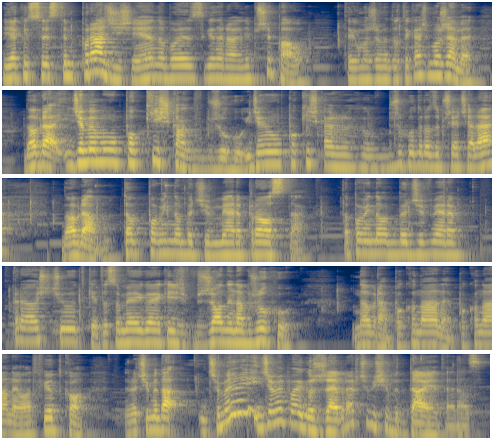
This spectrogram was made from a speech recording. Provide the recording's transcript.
jakoś sobie z tym poradzić, nie? No bo jest generalnie przypał. Tego możemy dotykać? Możemy. Dobra, idziemy mu po kiszkach w brzuchu, idziemy mu po kiszkach w brzuchu, drodzy przyjaciele. Dobra, to powinno być w miarę proste. To powinno być w miarę prościutkie. To są jego jakieś wrzody na brzuchu. Dobra, pokonane, pokonane, łatwiutko. Lecimy da... Czy my idziemy po jego żebrach, czy mi się wydaje teraz?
